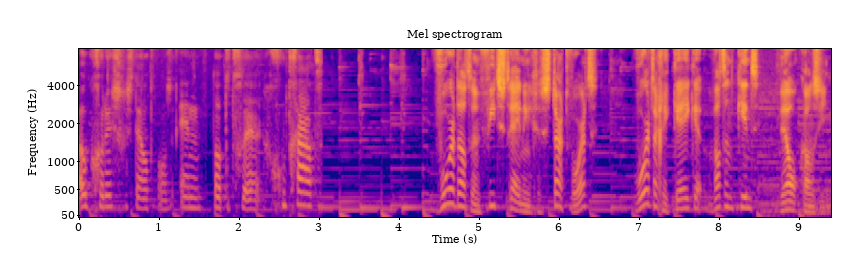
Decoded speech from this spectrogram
ook gerustgesteld was en dat het goed gaat. Voordat een fietstraining gestart wordt, wordt er gekeken wat een kind wel kan zien.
